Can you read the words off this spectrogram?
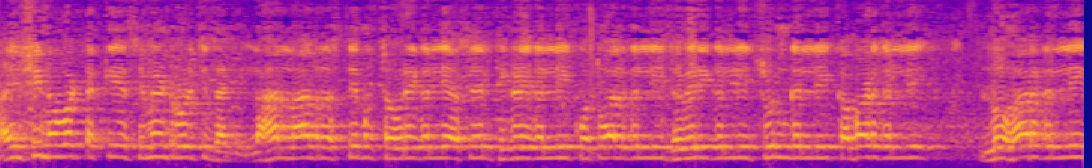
ऐंशी नव्वद टक्के सिमेंट रोडची झाली. लहान लहान रस्ते मग चौरे गल्ली असेल ठिगळे गल्ली कोतवाल गल्ली झवेरी गल्ली चुन गल्ली कबाड गल्ली लोहार गल्ली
